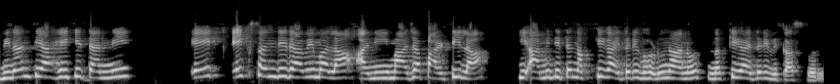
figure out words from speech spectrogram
विनंती आहे की त्यांनी एक एक संधी द्यावी मला आणि माझ्या पार्टीला की आम्ही तिथे नक्की काहीतरी घडून आणू नक्की काहीतरी विकास करू.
